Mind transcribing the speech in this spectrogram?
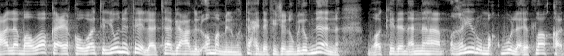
على مواقع قوات اليونيفيل التابعة للأمم المتحدة في جنوب لبنان مؤكدا أنها غير مقبولة إطلاقا.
